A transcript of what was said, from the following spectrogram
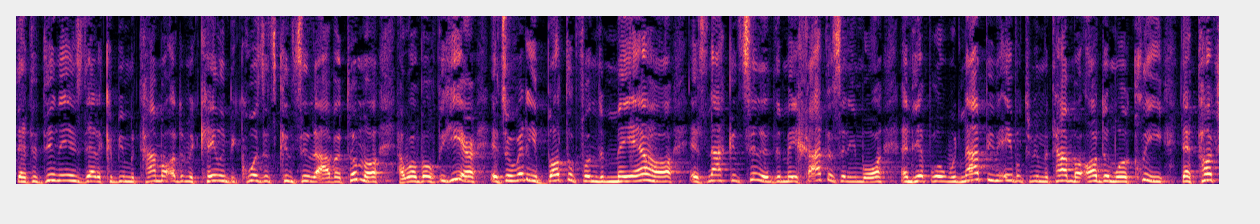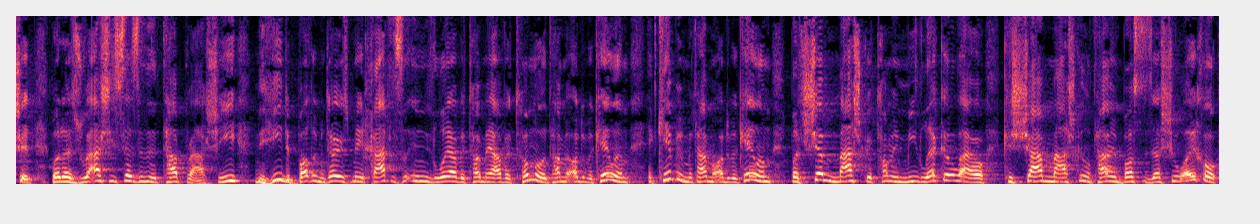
that the din is that it could be mitama adam and keli because it's considered avatuma, however, over here, it's already a bottle from the me'eha, it's not considered the mechatas anymore, and therefore would not be able to be matama adam or kli that touch it. But as Rashi says in the top Rashi, nihid bottom mechatas in the avatame avatuma tame adam. It can't be matama adam kelim, but shem mashka tame mi lekalao kisham mashka tame bust zeshu eichel.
